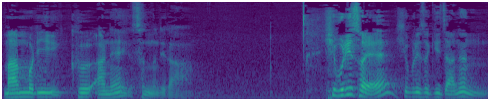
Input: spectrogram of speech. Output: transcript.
만물이 그 안에 섰느니라. 히브리서에 히브리서 기자는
